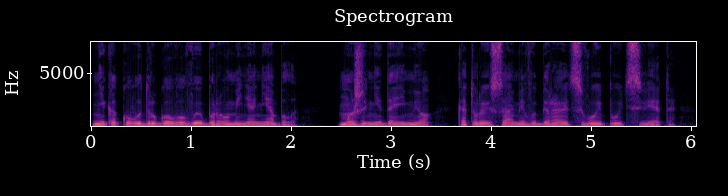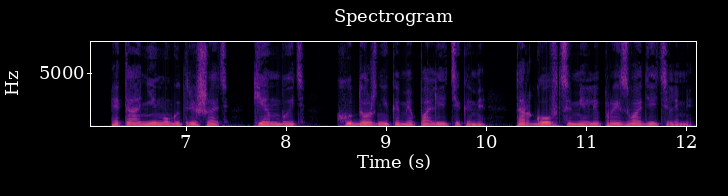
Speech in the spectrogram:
Никакого другого выбора у меня не было. Мы же не даймё, которые сами выбирают свой путь света. Это они могут решать, кем быть — художниками, политиками, торговцами или производителями.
